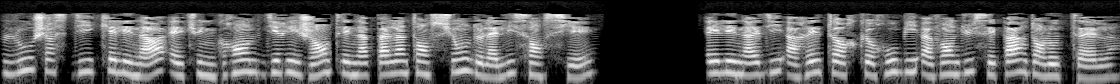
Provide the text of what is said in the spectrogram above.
Lucius dit qu'Elena est une grande dirigeante et n'a pas l'intention de la licencier. Elena dit à Rétor que Ruby a vendu ses parts dans l'hôtel.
